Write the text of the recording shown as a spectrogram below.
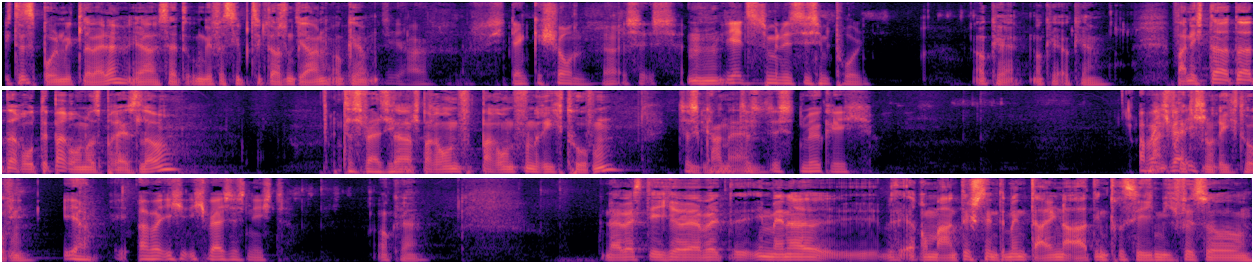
Ist das Polen mittlerweile? Ja, seit ungefähr 70.000 Jahren. Okay. Ja, ich denke schon. Ja, es ist, Mhm. Jetzt zumindest ist es in Polen. Okay, okay, okay. War nicht der, der, der rote Baron aus Breslau? Das weiß ich Der nicht. Baron, Baron von Richthofen? Das, ich kann, das ist möglich. Aber ich, Manfred weiß- von ich, Richthofen. Ja, aber ich, ich weiß es nicht. Okay. Na, weißt du, ich, aber in meiner romantisch-sentimentalen Art interessiere ich mich für so,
